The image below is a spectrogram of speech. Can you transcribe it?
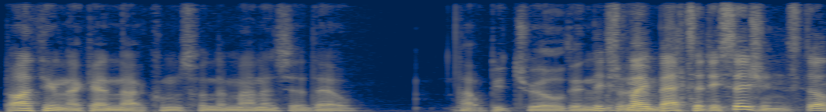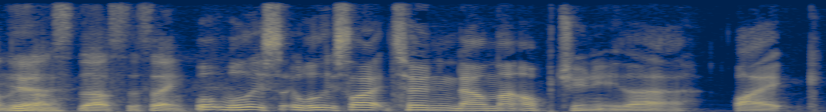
But I think again that comes from the manager. They'll that'll be drilled into They just them. make better decisions, don't they? Yeah. That's that's the thing. Well, well, it's well, it's like turning down that opportunity there. Like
